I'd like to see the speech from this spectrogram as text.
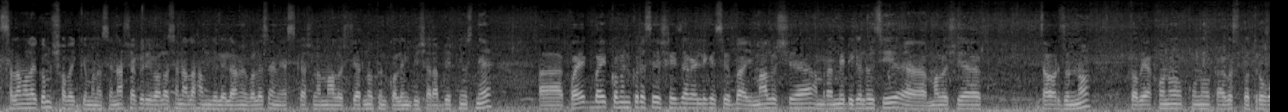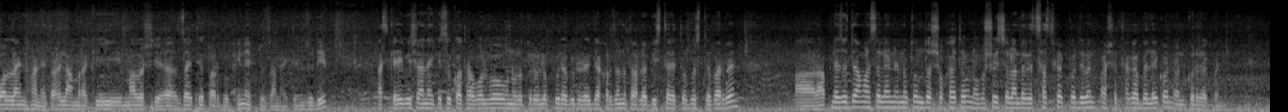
আসসালামু আলাইকুম, সবাই কেমন আছেন? আশা করি ভালো আছেন। আলহামদুলিল্লাহ, আমি ভালো আছি। আমি আজকে আসলাম মালয়েশিয়ার নতুন কলিং বিষয়ের আপডেট নিউজ নিয়ে। কয়েক ভাই কমেন্ট করেছে, সেই জায়গায় লিখেছে, ভাই, মালয়েশিয়া, আমরা মেডিকেল হয়েছি মালয়েশিয়া যাওয়ার জন্য। তবে এখনও কোনো কাগজপত্র অনলাইন হয়নি। তাহলে আমরা কি মালয়েশিয়া যাইতে পারব কি না একটু জানাইতেন যদি। আজকে এই বিষয়ে কিছু কথা বলব। অনুরোধ রইল পুরো ভিডিওটাই দেখার জন্য, তাহলে বিস্তারিত বুঝতে পারবেন। আর আপনি যদি আমার চ্যানেলে নতুন দর্শক হয়ে থাকেন, অবশ্যই চ্যানেলটাকে সাবস্ক্রাইব করে দেবেন, পাশে থাকা বেল আইকন অন করে রাখবেন।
